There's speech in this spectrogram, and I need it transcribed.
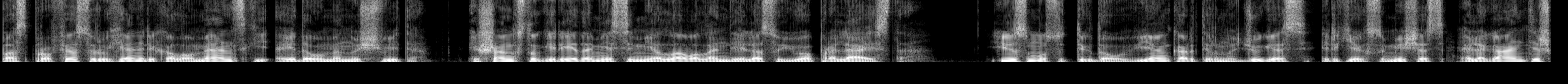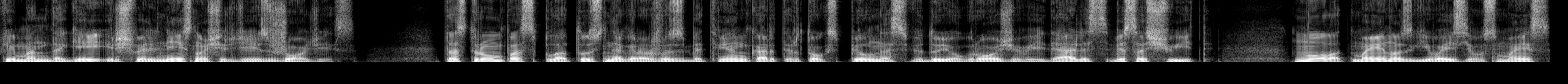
Pas profesorių Henriką Laumenskį eidavome nušvitę, iš anksto gerėdamiesi miela valandėlę su juo praleista. Jis mūsų tikdavo vienkart ir nudžiugęs, ir kiek sumišęs, elegantiškai, mandagiai ir švelniais nuoširdžiais žodžiais. Tas trumpas, platus, negražus, bet vienkart ir toks pilnas vidujo grožio veidelis visas švyti. Nuolat mainos gyvais jausmais,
